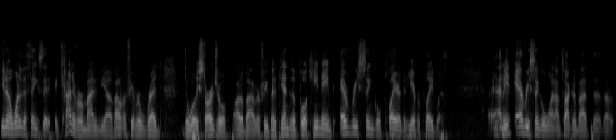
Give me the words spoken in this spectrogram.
You know, one of the things that it kind of reminded me of, I don't know if you ever read the Willie Stargell autobiography, but at the end of the book, he named every single player that he ever played with. Mm-hmm. I mean, every single one. I'm talking about the, the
